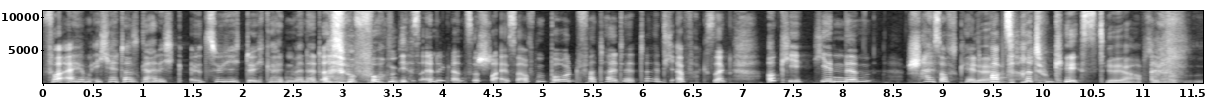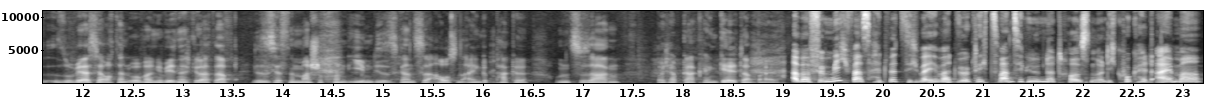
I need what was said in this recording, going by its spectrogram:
Vor allem, ich hätte das gar nicht äh, zügig durchgehalten, wenn er da so vor mir seine ganze Scheiße auf dem Boden verteilt hätte. Hätte ich einfach gesagt, okay, hier nimm, scheiß aufs Geld. Ja, ja. Hauptsache du gehst. Ja, ja, absolut. So wäre es ja auch dann irgendwann gewesen, dass ich gedacht habe, ist es jetzt eine Masche von ihm, dieses ganze Außen eingepacke, um zu sagen, boah, ich habe gar kein Geld dabei. Aber für mich war es halt witzig, weil ihr wart wirklich 20 Minuten da draußen und ich gucke halt einmal,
